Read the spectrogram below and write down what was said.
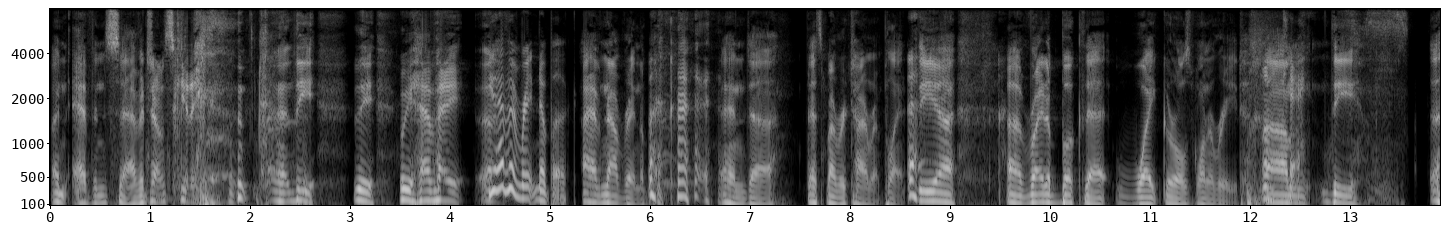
an evan savage i'm just kidding the the we have a uh, you haven't written a book. I have not written a book, and uh, that's my retirement plan. The uh, uh, write a book that white girls want to read. Um, Okay. the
